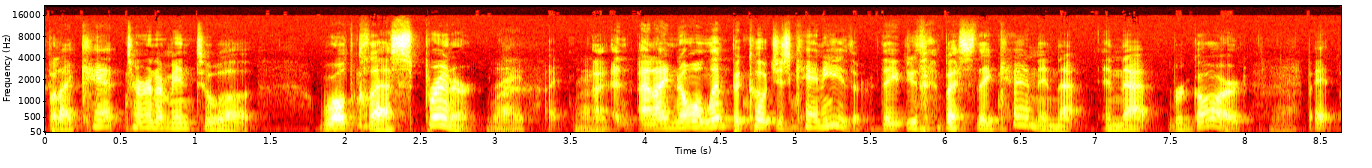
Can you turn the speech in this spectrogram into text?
But I can't turn him into a world class sprinter. Right, I, right. and, and I know Olympic coaches can't either. They do the best they can in that in that regard. But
